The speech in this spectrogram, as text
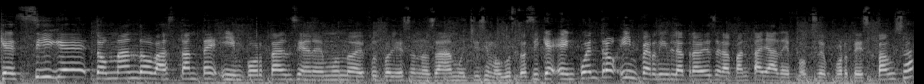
que sigue tomando bastante importancia en el mundo del fútbol y eso nos da muchísimo gusto. Así que encuentro imperdible a través de la pantalla de Fox Deportes. Pausa.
